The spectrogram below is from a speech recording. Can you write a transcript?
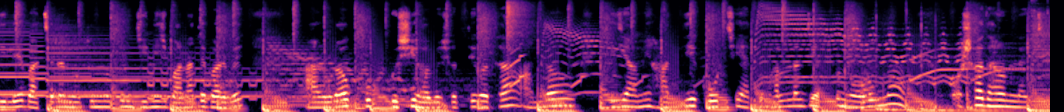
দিলে বাচ্চারা নতুন নতুন জিনিস বানাতে পারবে। আর ওরাও খুব খুশি হবে, সত্যি কথা। আমরাও এই যে আমি হাত দিয়ে করছি, এত ভালো লাগছে, এত নরম না, অসাধারণ লাগছে।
